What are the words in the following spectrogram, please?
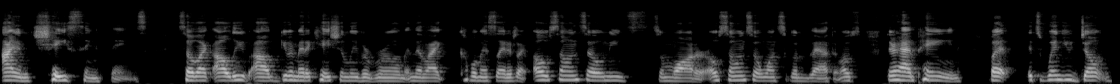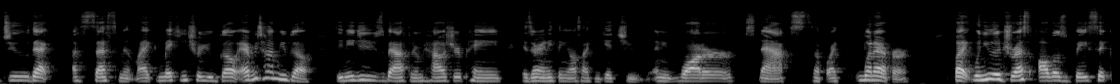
I am chasing things. So like I'll leave, I'll give a medication, leave a room, and then like a couple minutes later, it's like, oh, so and so needs some water. Oh, so and so wants to go to the bathroom. Oh, they're had pain. But it's when you don't do that assessment, like making sure you go every time you go. Do you need to use the bathroom? How's your pain? Is there anything else I can get you? Any water, snacks, stuff like whatever. But when you address all those basic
